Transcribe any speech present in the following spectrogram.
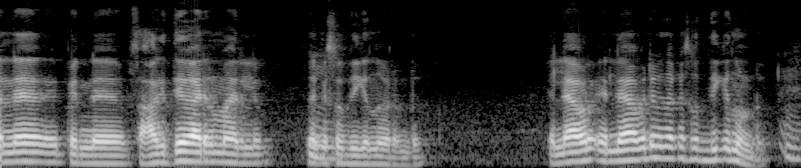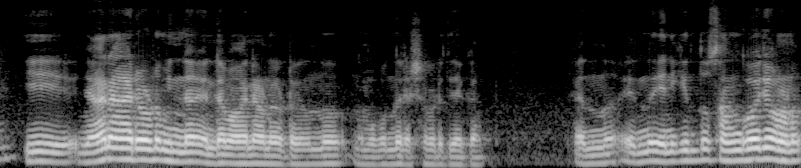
തന്നെ പിന്നെ സാഹിത്യകാരന്മാരിലും ഇതൊക്കെ ശ്രദ്ധിക്കുന്നവരുണ്ട്. എല്ലാവരും എല്ലാവരും ഇതൊക്കെ ശ്രദ്ധിക്കുന്നുണ്ട്. ഈ ഞാൻ ആരോടും ഇന്ന എന്റെ മകനാണ് കേട്ടോ ഒന്ന് നമുക്കൊന്ന് രക്ഷപ്പെടുത്തിയേക്കാം എന്ന് എന്ന് എനിക്കെന്തോ സങ്കോചമാണ്.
